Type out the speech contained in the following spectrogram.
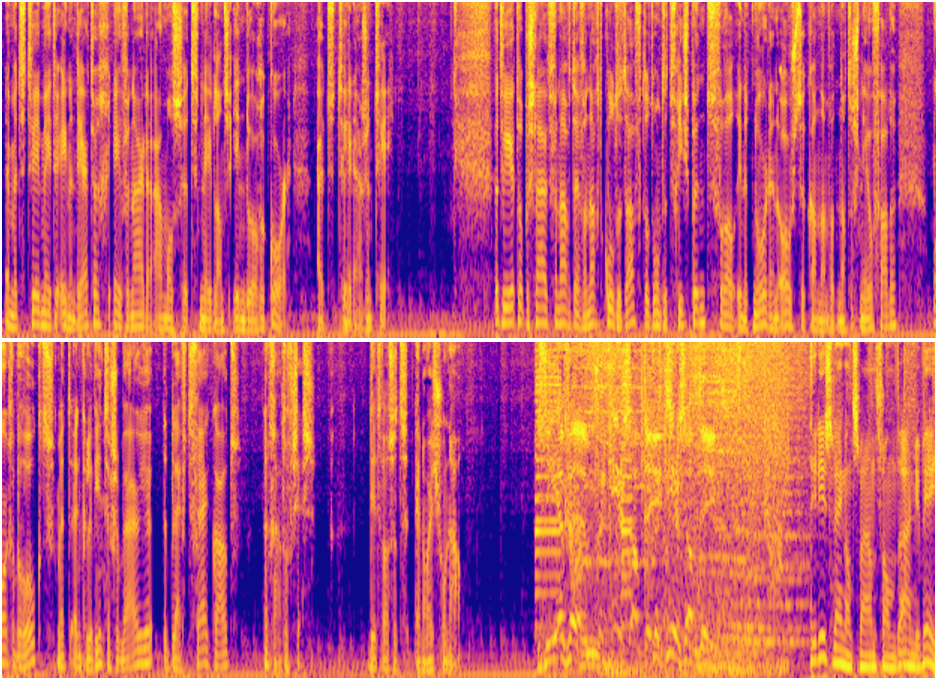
En met 2,31 meter evenaarde Amos het Nederlands indoor record uit 2002. Het weer tot besluit vanavond en vannacht koelt het af tot rond het vriespunt. Vooral in het noorden en oosten kan dan wat natte sneeuw vallen. Morgen bewolkt met enkele winterse buien. Het blijft vrij koud, een graad of zes. Dit was het NOS Journaal. ZFM, verkeersupdate. verkeersupdate. Dit is Wijnand Zwaan van de ANWB.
